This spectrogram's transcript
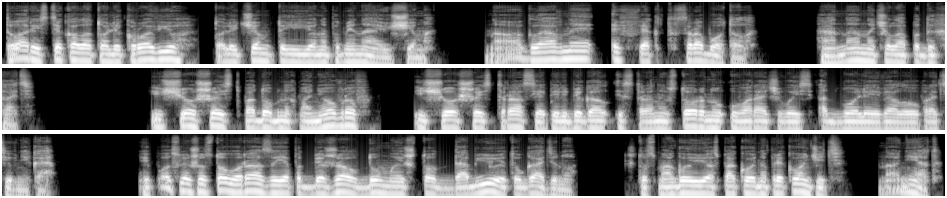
Тварь истекала то ли кровью, то ли чем-то ее напоминающим. Но главное, эффект сработал она начала подыхать. Еще шесть подобных маневров, еще шесть раз я перебегал из стороны в сторону, уворачиваясь от более вялого противника. И после шестого раза я подбежал, думая, что добью эту гадину, что смогу ее спокойно прикончить, но нет.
